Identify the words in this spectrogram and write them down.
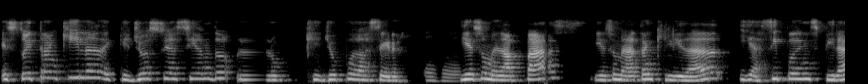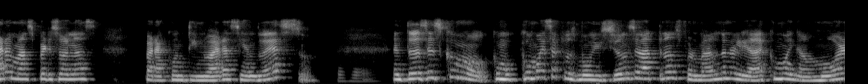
estoy tranquila de que yo estoy haciendo lo que yo puedo hacer. Y eso me da paz y eso me da tranquilidad y así puedo inspirar a más personas para continuar haciendo eso. Entonces es como, como, como esa cosmovisión se va transformando en realidad como en amor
